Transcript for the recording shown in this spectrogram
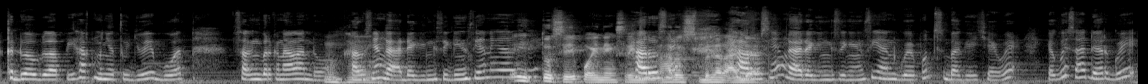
kedua belah pihak menyetujui buat saling berkenalan dong. Mhm. Harusnya nggak ada gengsi-gengsian ya itu sih poin yang sering harusnya harus bener ada harusnya nggak ada gengsi-gengsian gue pun sebagai cewek ya gue sadar gue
